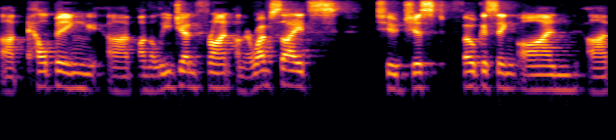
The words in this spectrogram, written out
uh, helping uh, on the lead gen front on their websites to just focusing on uh,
